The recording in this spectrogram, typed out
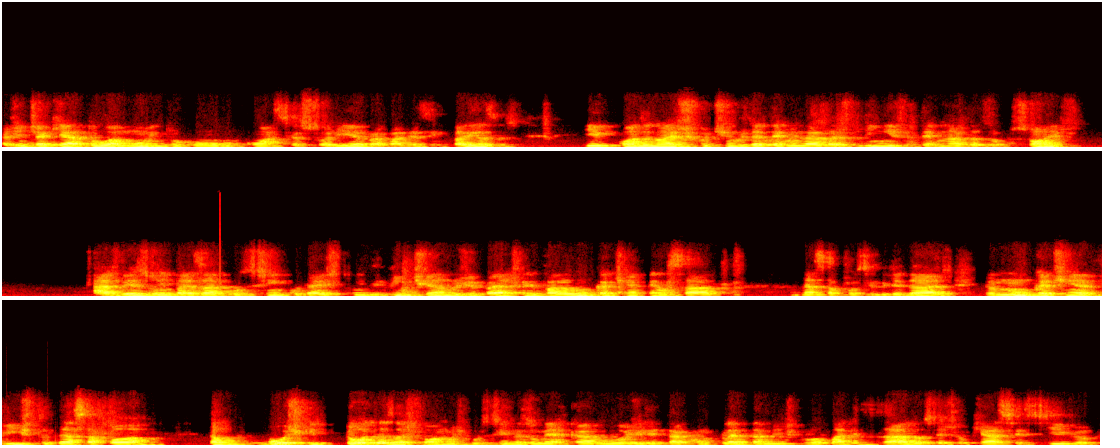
A gente aqui atua muito com, com assessoria para várias empresas, e quando nós discutimos determinadas linhas, determinadas opções, às vezes um empresário com 5, 10, 15, 20 anos de prática, ele fala, eu nunca tinha pensado nessa possibilidade, eu nunca tinha visto dessa forma. Então, busque todas as formas possíveis. O mercado hoje está completamente globalizado, ou seja, o que é acessível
